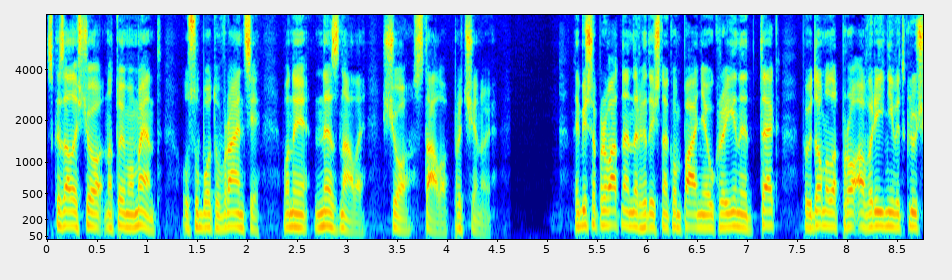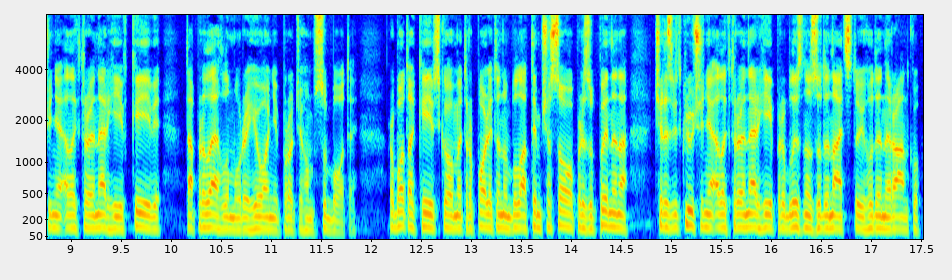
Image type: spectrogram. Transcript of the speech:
сказали, що на той момент, у суботу вранці, вони не знали, що стало причиною. Найбільша приватна енергетична компанія України ТЕК повідомила про аварійні відключення електроенергії в Києві та прилеглому регіоні протягом суботи. Робота київського метрополітену була тимчасово призупинена через відключення електроенергії приблизно з 11 години ранку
